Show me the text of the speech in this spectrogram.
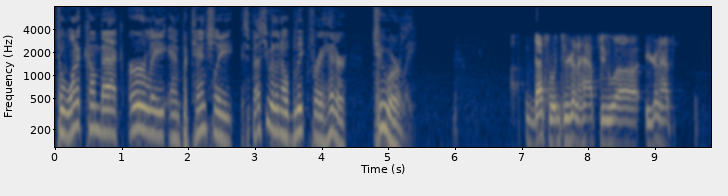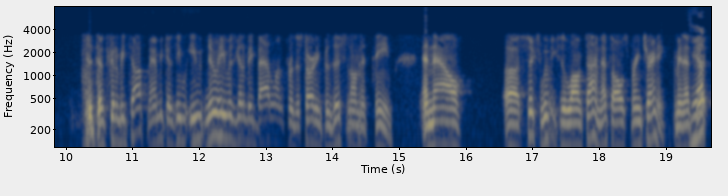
to want to come back early and potentially, especially with an oblique for a hitter, too early? That's what you're going to have to. Uh, you're going to have to. That's going to be tough, man, because he, he knew he was going to be battling for the starting position on this team, and now uh, six weeks is a long time. That's all spring training. I mean, that's yep. it.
